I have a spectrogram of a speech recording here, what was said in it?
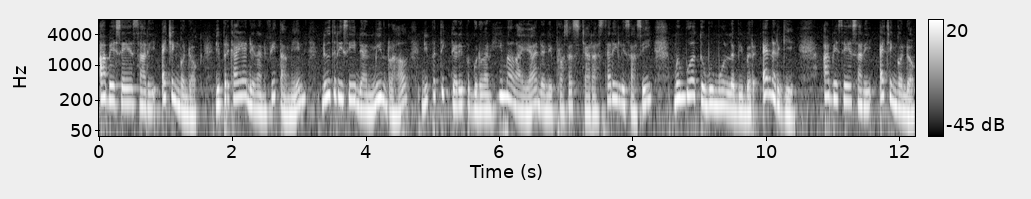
ABC Sari Eceng Gondok diperkaya dengan vitamin, nutrisi, dan mineral, dipetik dari pegunungan Himalaya dan diproses secara sterilisasi, membuat tubuhmu lebih berenergi. ABC Sari Eceng Gondok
